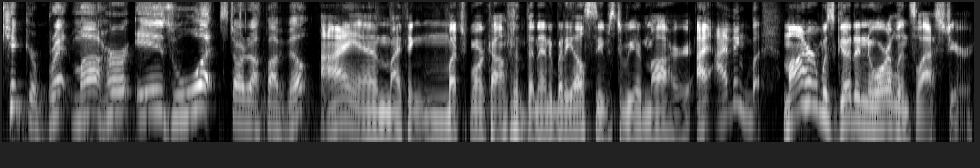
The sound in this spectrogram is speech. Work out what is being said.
kicker Brett Maher is what? Started off Bobby Belt. I am, I think, much more confident than anybody else seems to be in Maher. I, I think Maher was good in New Orleans last year.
